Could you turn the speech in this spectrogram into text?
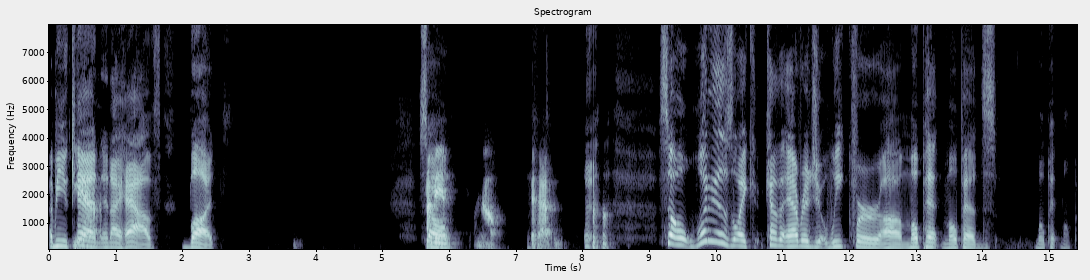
I mean, you Yeah. can, and I have, but so I mean, you know, it happened. so what is like kind of the average week for uh, moped mopeds? Moped, moped.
